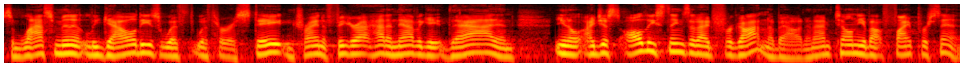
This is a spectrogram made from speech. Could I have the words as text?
some last minute legalities with, with her estate and trying to figure out how to navigate that. And, you know, I just, all these things that I'd forgotten about. And I'm telling you about 5%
